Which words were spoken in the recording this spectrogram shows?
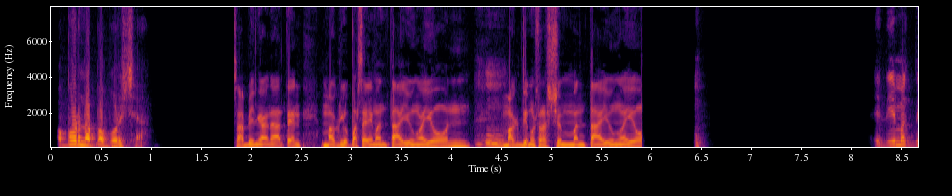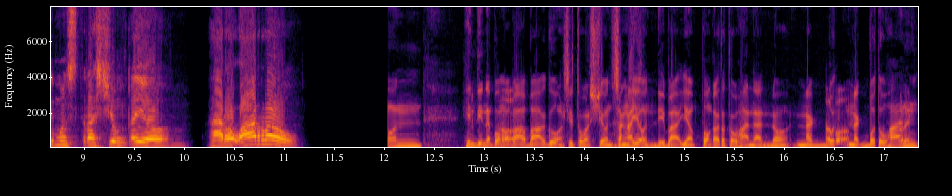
pabor na pabor siya. sabi nga natin, maglupasay man tayo ngayon, Mm. magdemonstrasyon man tayo ngayon, E di magdemonstrasyon kayo araw-araw. Hindi na po mababago ang sitwasyon sa ngayon, di ba? Yan po ang katotohanan, no? Nagbo- Opo. nagbotohan,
